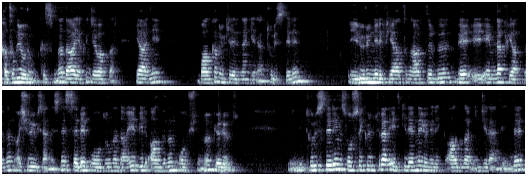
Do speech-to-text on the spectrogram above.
katılıyorum kısmına daha yakın cevaplar. Yani Balkan ülkelerinden gelen turistlerin e, ürünleri fiyatını arttırdığı ve e, emlak fiyatlarının aşırı yükselmesine sebep olduğuna dair bir algının oluştuğunu görüyoruz. E, turistlerin sosyokültürel etkilerine yönelik algılar incelendiğinde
